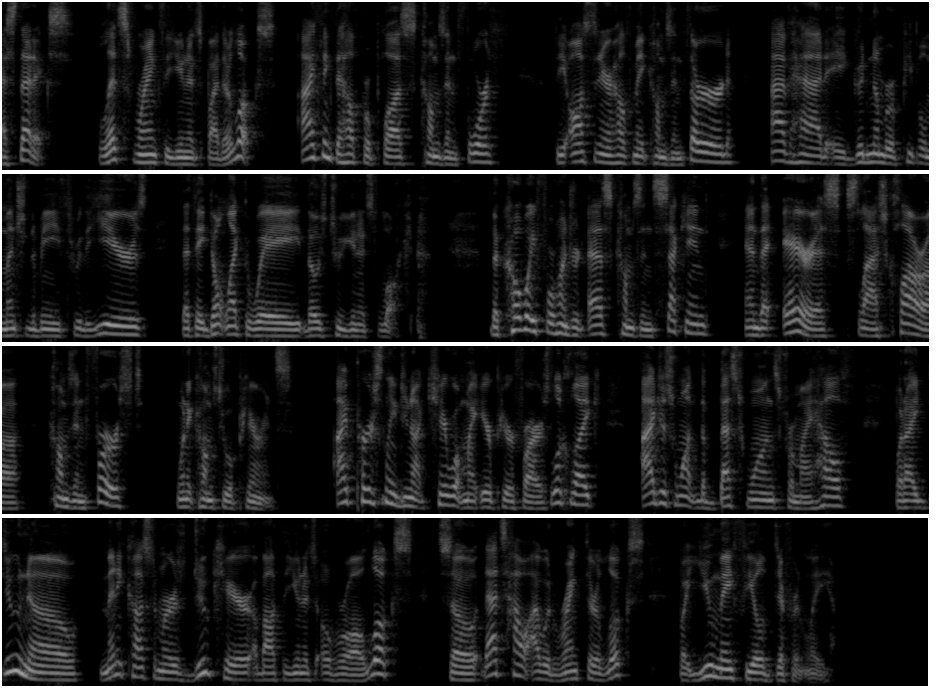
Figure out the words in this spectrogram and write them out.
Aesthetics. Let's rank the units by their looks. I think the Health Pro Plus comes in fourth. The Austin Air HealthMate comes in third. I've had a good number of people mention to me through the years that they don't like the way those two units look. The Coway 400S comes in second, and the Aeris slash Klaara comes in first when it comes to appearance. I personally do not care what my ear purifiers look like. I just want the best ones for my health. But I do know many customers do care about the unit's overall looks so that's how I would rank their looks, but you may feel differently.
